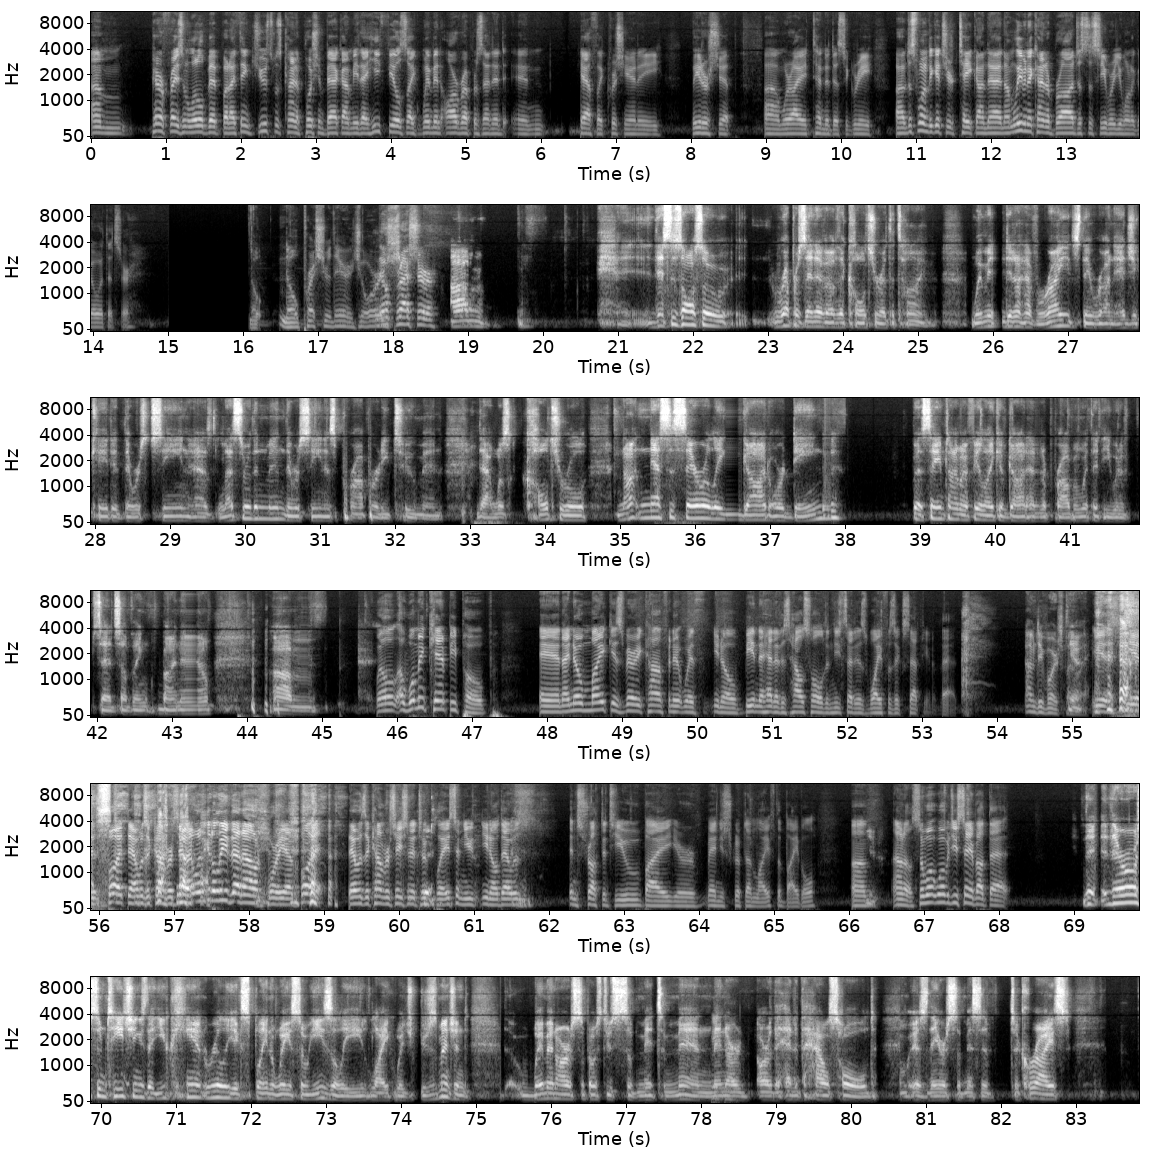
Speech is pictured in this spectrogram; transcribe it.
I'm paraphrasing a little bit, but I think Juice was kind of pushing back on me that he feels like women are represented in Catholic Christianity leadership, um, where I tend to disagree. Uh, just wanted to get your take on that, and I'm leaving it kind of broad just to see where you want to go with it, sir. No, no pressure there, George. No pressure. Um, this is also representative of the culture at the time. Women did not have rights. They were uneducated. They were seen as lesser than men. They were seen as property to men. That was cultural, not necessarily God ordained. But at the same time, I feel like if God had a problem with it, he would have said something by now. um, Well, a woman can't be pope, and I know Mike is very confident with you know being the head of his household, and he said his wife was accepting of that. I'm divorced, by Yeah. the way. He is, he is. But that was a conversation. I wasn't gonna leave that out for you, but that was a conversation that took place, and you you know that was instructed to you by your manuscript on life, the Bible. Um, Yeah. I don't know. So what what would you say about that? Th- there are some teachings that you can't really explain away so easily like what you just mentioned. Women are supposed to submit to men. Men mm-hmm. are are the head of the household as they are submissive to christ.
